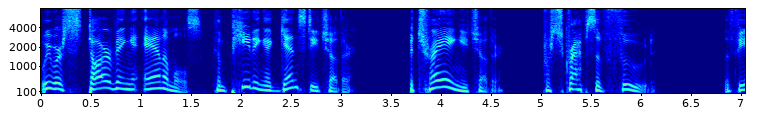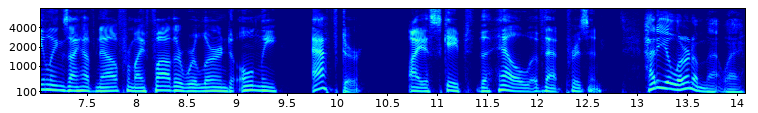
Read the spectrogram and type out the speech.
We were starving animals competing against each other, betraying each other for scraps of food. The feelings I have now for my father were learned only after I escaped the hell of that prison. How do you learn him that way?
